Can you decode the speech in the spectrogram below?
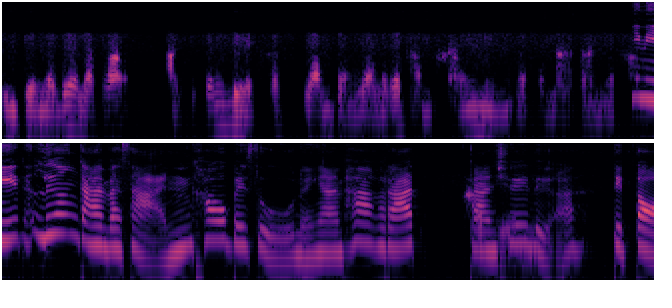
ชุมชนเราด้วยเราก็อาจจะต้องเบรกสักวันสองวันแล้วก็ทำครั้งหนึ่งอะไรประมาณนั้นนะครับทีนี้เรื่องการประสานเข้าไปสู่หน่วยงานภาครัฐครับการช่วยเหลือ ติดต่อ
